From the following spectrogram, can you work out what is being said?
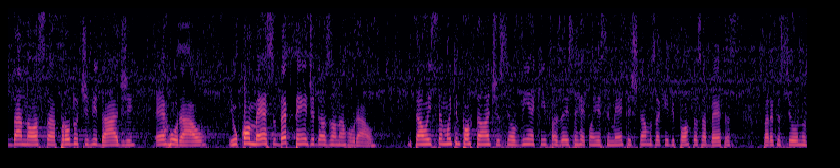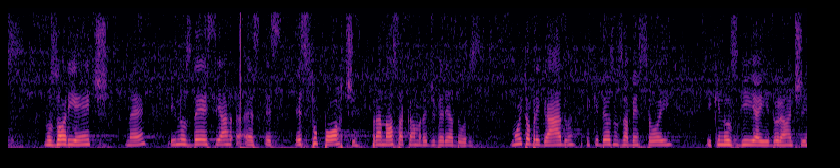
da nossa produtividade é rural. E o comércio depende da zona rural. Então, isso é muito importante. O senhor vir aqui fazer esse reconhecimento. Estamos aqui de portas abertas para que o senhor nos, nos oriente né, e nos dê esse, esse, esse suporte para a nossa Câmara de Vereadores. Muito obrigado e que Deus nos abençoe e que nos guie aí durante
